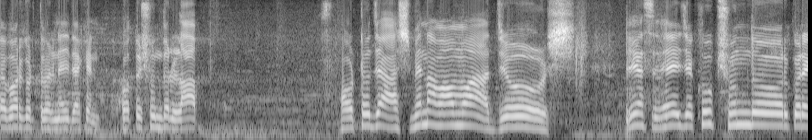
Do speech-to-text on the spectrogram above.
ব্যবহার করতে পারেন। এই দেখেন, কত সুন্দর লাভ। ফটো যে আসবে না মামা, জোশ। ঠিক আছে, এই যে খুব সুন্দর করে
